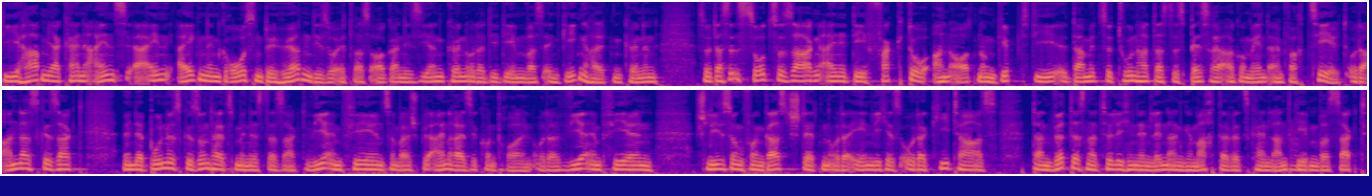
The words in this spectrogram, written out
Die haben ja keine eins, ein, eigenen großen Behörden, die so etwas organisieren können oder die dem was entgegenhalten können, so dass es sozusagen eine de facto Anordnung gibt, die damit zu tun hat, dass das bessere Argument einfach zählt. Oder anders gesagt, wenn der Bundesgesundheitsminister sagt, wir empfehlen zum Beispiel Einreisekontrollen oder wir empfehlen Schließung von Gaststätten oder ähnliches oder Kitas, dann wird das natürlich in den Ländern gemacht. Da wird es kein Land hm. geben, was sagt,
